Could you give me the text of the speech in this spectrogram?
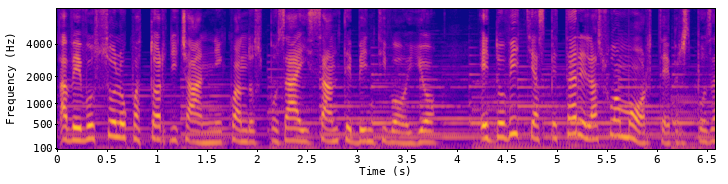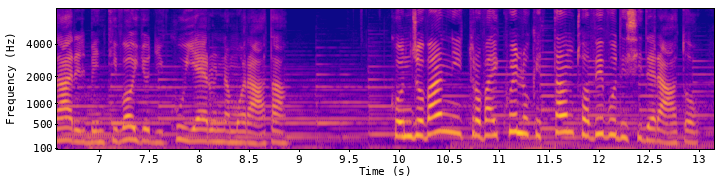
Avevo solo 14 anni quando sposai Sante Bentivoglio e dovetti aspettare la sua morte per sposare il bentivoglio di cui ero innamorata. Con Giovanni trovai quello che tanto avevo desiderato.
